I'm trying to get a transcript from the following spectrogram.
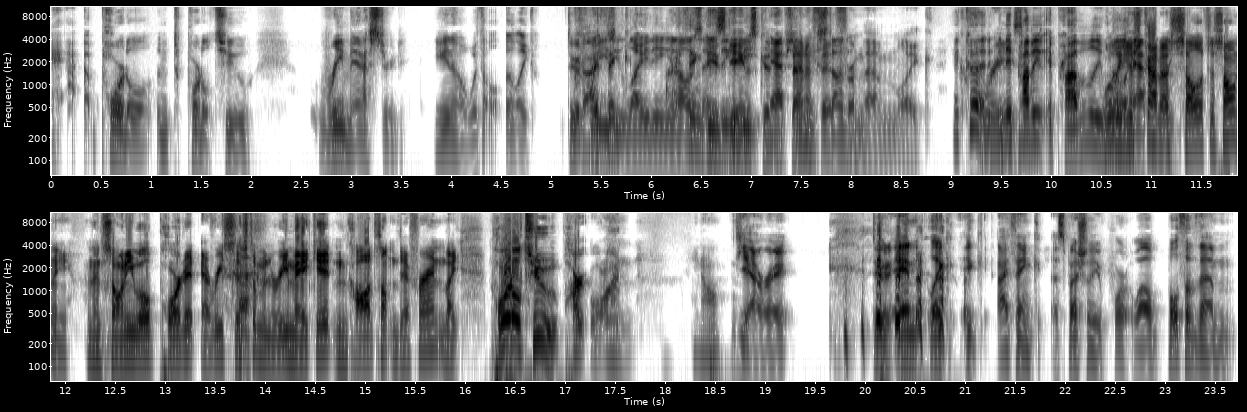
uh, Portal and Portal Two remastered. You know, with uh, like Dude, crazy I think lighting and I all think this. these it'd games be could benefit stunning. from them. Like, It could, and it probably it probably Well, will. they just happen. gotta like- sell it to Sony, and then Sony will port it every system and remake it and call it something different, like Portal Two Part One. You know, yeah, right, dude. And like, it, I think especially for well, both of them.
